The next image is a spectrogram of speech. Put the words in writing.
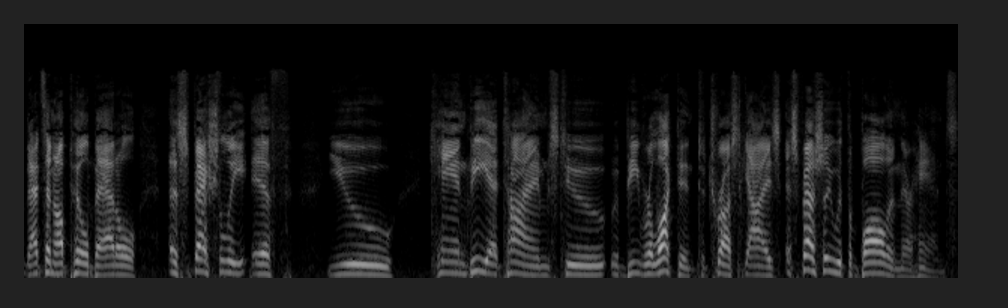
that's an uphill battle, especially if you can be at times to be reluctant to trust guys, especially with the ball in their hands.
